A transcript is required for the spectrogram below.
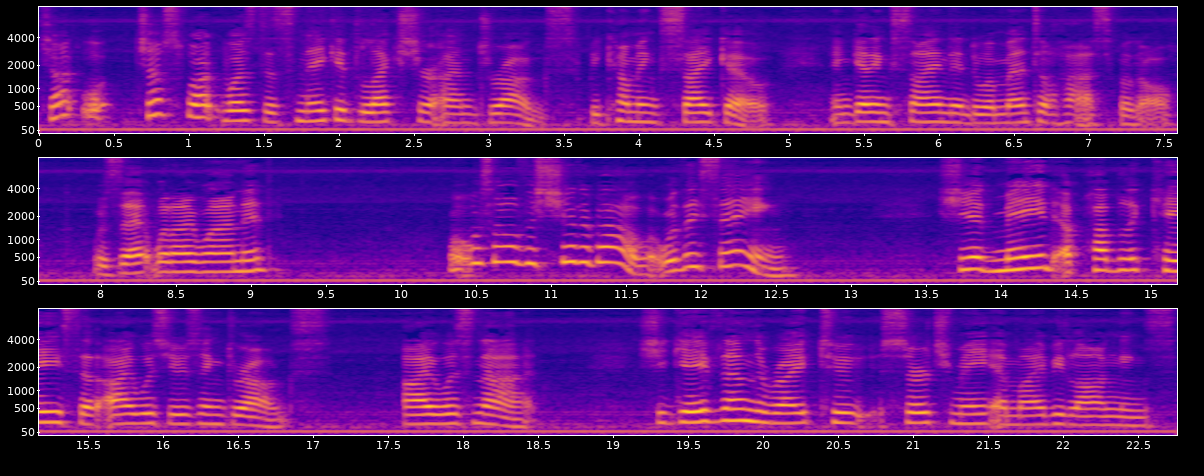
Just what was this naked lecture on drugs, becoming psycho, and getting signed into a mental hospital? Was that what I wanted? What was all this shit about? What were they saying? She had made a public case that I was using drugs. I was not. She gave them the right to search me and my belongings,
